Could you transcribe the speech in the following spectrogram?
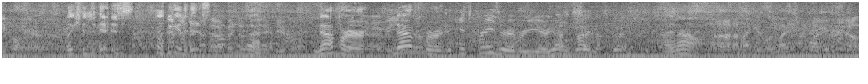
people here. Look at this. Look at this. Never been this many people. Never, never. It gets crazier every year. You haven't Good, seen- that's good. I know. I like it when my my big shop.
